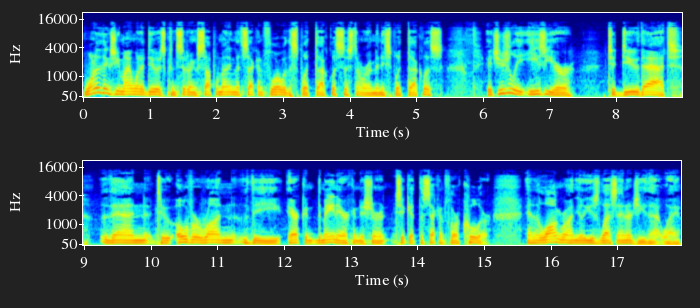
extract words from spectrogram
One of the things you might want to do is considering supplementing the second floor with a split ductless system or a mini split ductless. It's usually easier to do that than to overrun the air con- the main air conditioner to get the second floor cooler. And in the long run, you'll use less energy that way.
